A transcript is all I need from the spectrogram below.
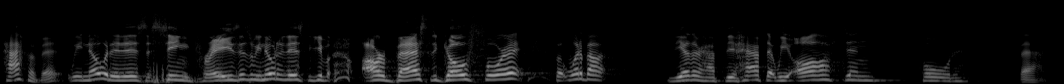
half of it. We know what it is to sing praises. We know what it is to give our best, to go for it. But what about the other half, the half that we often hold back?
